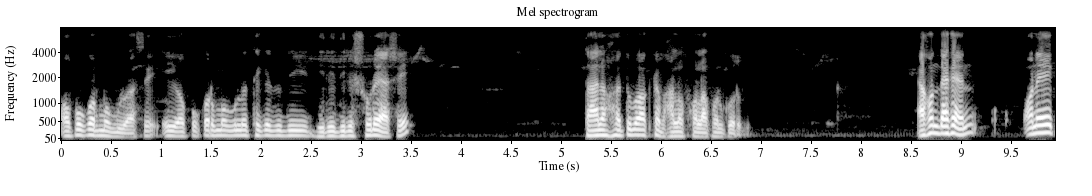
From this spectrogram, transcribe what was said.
অপকর্মগুলো আছে, এই অপকর্মগুলো থেকে যদি ধীরে ধীরে সরে আসে, তাহলে হয়তোবা একটা ভালো ফলাফল করবে। এখন দেখেন, অনেক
